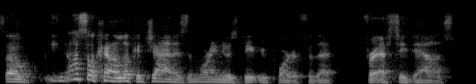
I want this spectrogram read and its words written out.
So you can also kind of look at Jon as the morning news beat reporter for the for FC Dallas.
